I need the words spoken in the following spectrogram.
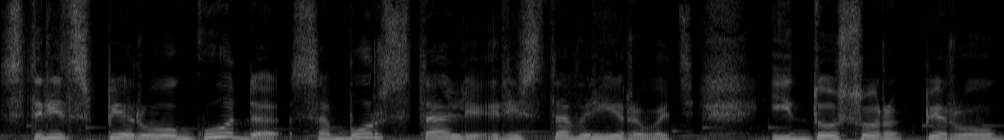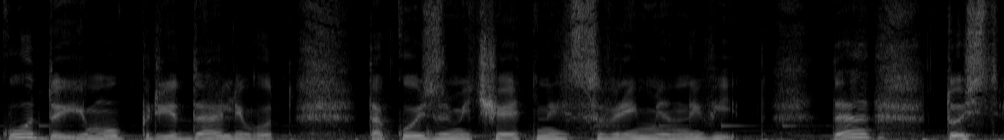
С 1931 года собор стали реставрировать, и до 1941 года ему придали вот такой замечательный современный вид. Да? То есть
